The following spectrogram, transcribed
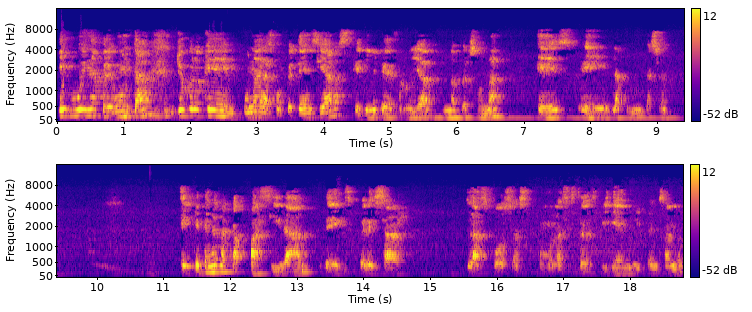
Qué buena pregunta. Yo creo que una de las competencias que tiene que desarrollar una persona es eh, la comunicación. El que tengas la capacidad de expresar las cosas como las estás viviendo y pensando,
